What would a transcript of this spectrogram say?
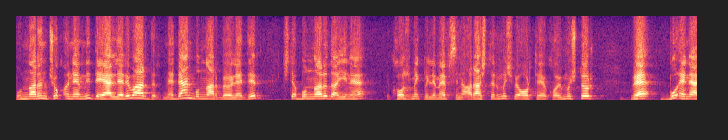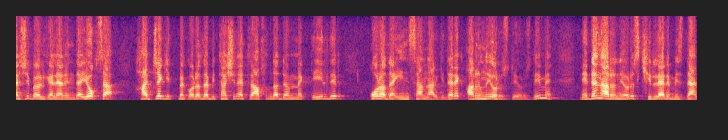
Bunların çok önemli değerleri vardır. Neden bunlar böyledir? İşte bunları da yine kozmik bilim hepsini araştırmış ve ortaya koymuştur. Ve bu enerji bölgelerinde yoksa hacca gitmek orada bir taşın etrafında dönmek değildir. Orada insanlar giderek arınıyoruz diyoruz değil mi? Neden arınıyoruz? Kirlerimizden.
